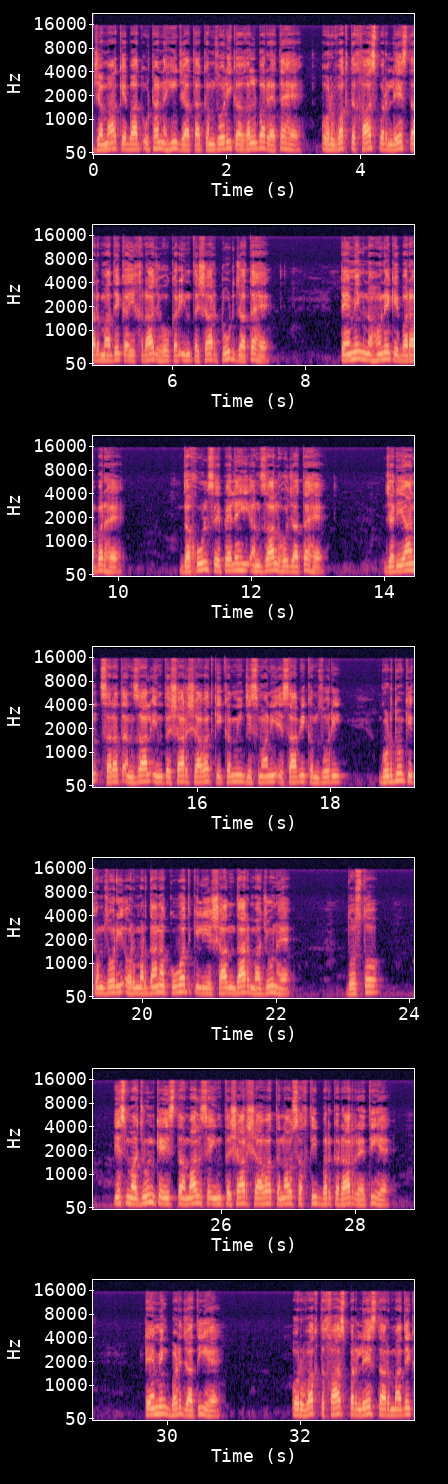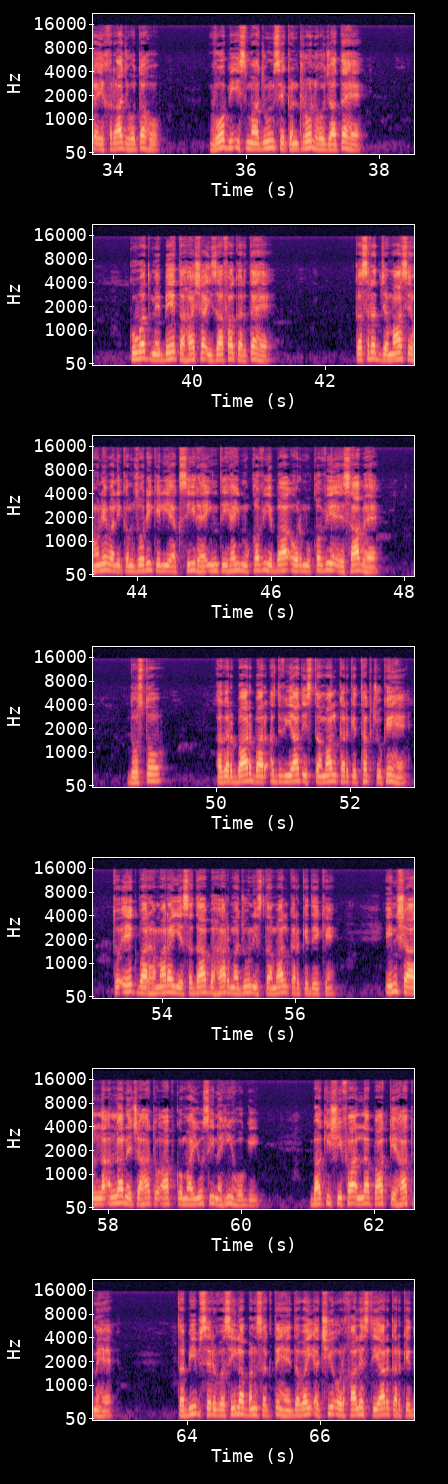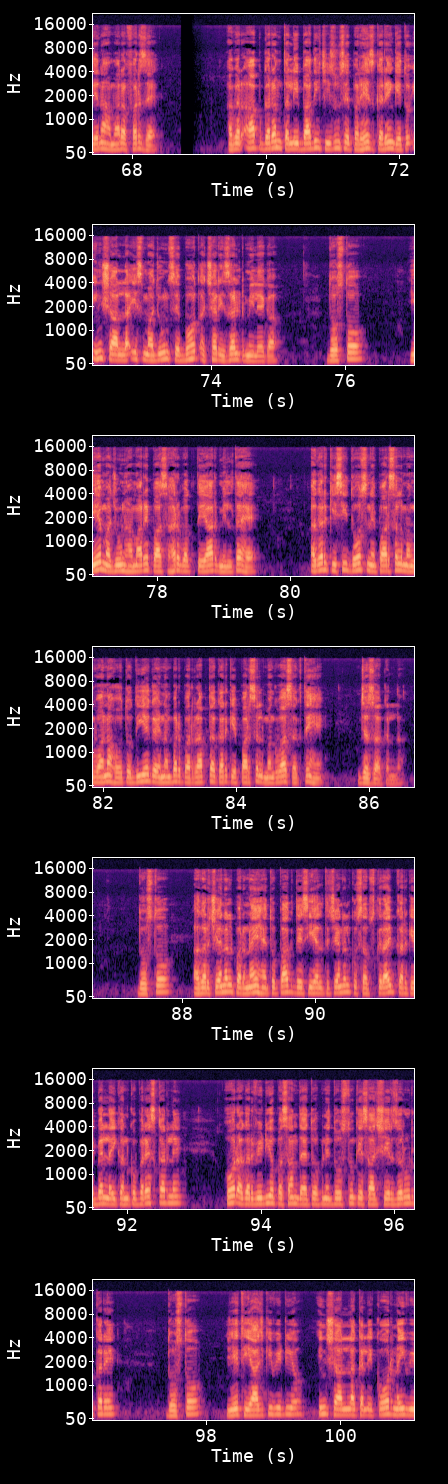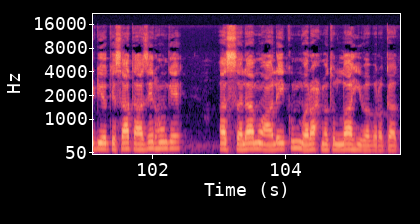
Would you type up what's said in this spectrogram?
जमा के बाद उठा नहीं जाता, कमज़ोरी का गलबा रहता है और वक्त ख़ास पर लेसदार मादे का अखराज होकर इंतशार टूट जाता है। टाइमिंग न होने के बराबर है। दखूल से पहले ही अनजाल हो जाता है। जरियान सरत अनजाल इंतशार शहावत की कमी, जिस्मानी एसाबी कमज़ोरी, गुर्दों की कमज़ोरी और मर्दाना क़वत के लिए शानदार माजून है। दोस्तों, इस माजून के इस्तेमाल से इंतशार शहावत तनाव सख्ती बरकरार रहती है, टाइमिंग बढ़ जाती है और वक्त ख़ास पर लेसदार मादे का अखराज होता हो, वो भी इस माजून से कंट्रोल हो जाता है, क़वत में बेतहाशा इजाफ़ा करता है। कसरत जमा से होने वाली कमज़ोरी के लिए अक्सर है, इंतहाई मुकवी बा और मुकवी एसाब है। दोस्तों, अगर बार बार अद्वियात इस्तेमाल करके थक चुके हैं तो एक बार हमारा ये सदा बहार मजून इस्तेमाल करके देखें। इन अल्लाह ने चाहा तो आपको मायूसी नहीं होगी। बाकी शिफा अल्लाह पाक के हाथ में है। तबीब सिर्फ़ वसीला बन सकते हैं, दवाई अच्छी और खालिश तैयार करके देना हमारा फ़र्ज़ है। अगर आप गर्म तलीबादी चीज़ों से परहेज़ करेंगे तो इन इस माजून से बहुत अच्छा रिज़ल्ट मिलेगा। दोस्तों, ये माजून हमारे पास हर वक्त तैयार मिलता है। अगर किसी दोस्त ने पार्सल मंगवाना हो तो दिए गए नंबर पर रबता करके पार्सल मंगवा सकते हैं। जजाकल्ला दोस्तों, अगर चैनल पर नए हैं तो पाक देसी हेल्थ चैनल को सब्सक्राइब करके बेल आइकन को प्रेस कर लें और अगर वीडियो पसंद आए तो अपने दोस्तों के साथ शेयर ज़रूर करें। दोस्तों ये थी आज की वीडियो। इन कल एक और नई वीडियो के साथ हाज़िर होंगे। असलकम वरहमल वर्का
